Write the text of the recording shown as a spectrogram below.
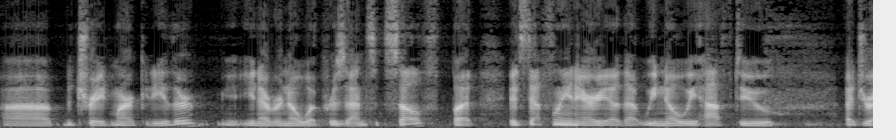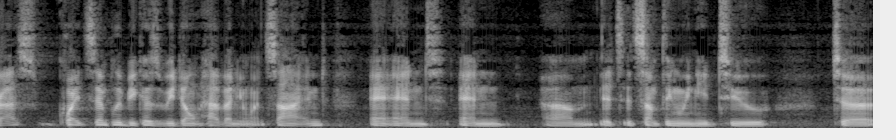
uh, the trade market either. You, you never know what presents itself, but it's definitely an area that we know we have to address quite simply because we don't have anyone signed, and and um, it's it's something we need to. To,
